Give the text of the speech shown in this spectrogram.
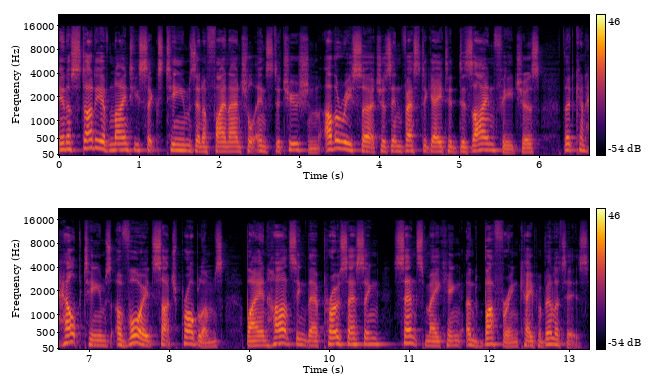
In a study of 96 teams in a financial institution, other researchers investigated design features that can help teams avoid such problems by enhancing their processing, sense making, and buffering capabilities.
